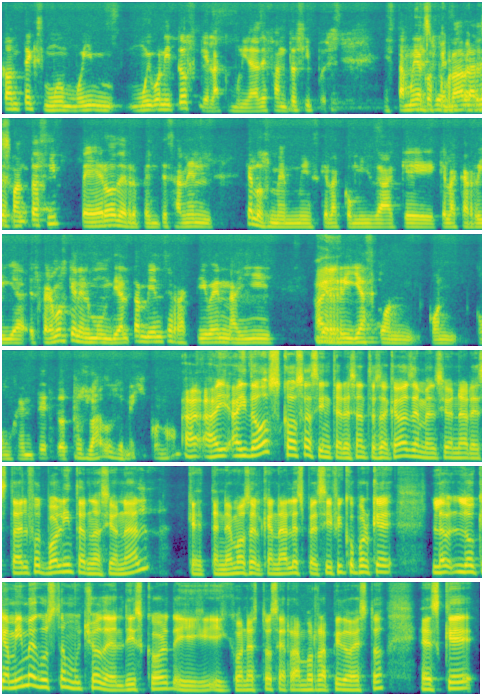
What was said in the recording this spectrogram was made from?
context muy, muy, muy bonitos que la comunidad de fantasy, pues, está muy acostumbrada a hablar de fantasy, pero de repente salen que los memes, que la comida, que, que la carrilla. Esperemos que en el mundial también se reactiven ahí guerrillas con, con, con, gente de otros lados de México, ¿no? Ah, hay, hay dos cosas interesantes. Acabas de mencionar, está el fútbol internacional, que tenemos el canal específico, porque lo, lo que a mí me gusta mucho del Discord, y, y, con esto cerramos rápido esto, es que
